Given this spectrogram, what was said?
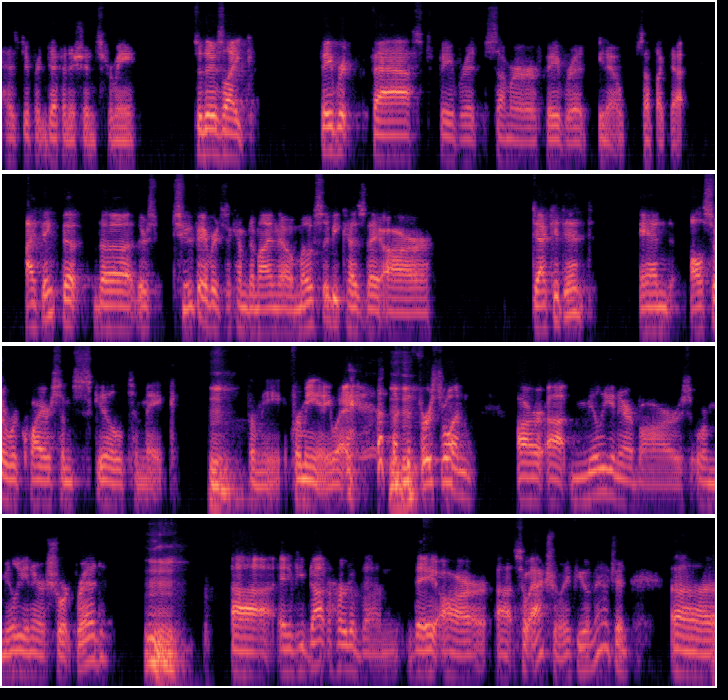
has different definitions for me. So there's like favorite fast, favorite summer, favorite, you know, stuff like that. I think that the there's two favorites that come to mind though, mostly because they are decadent and also require some skill to make Hmm. for me, for me anyway. the Mhm. first one are uh, millionaire bars or millionaire shortbread. Hmm. Uh, and if you've not heard of them, they are uh, so. Actually, if you imagine, uh,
